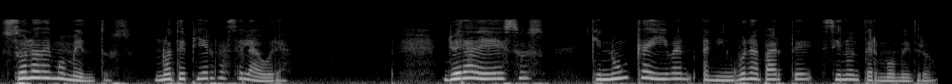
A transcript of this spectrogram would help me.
solo de momentos, no te pierdas el ahora. Yo era de esos que nunca iban a ninguna parte sin un termómetro,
